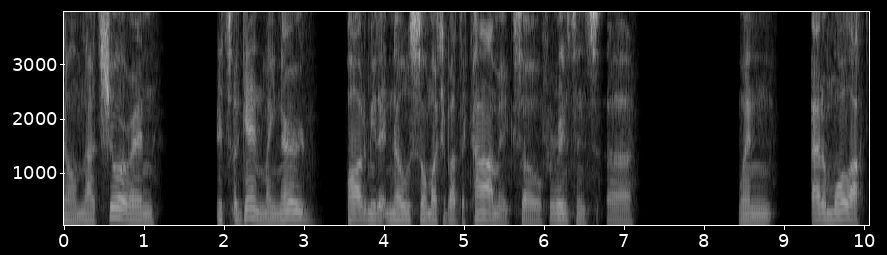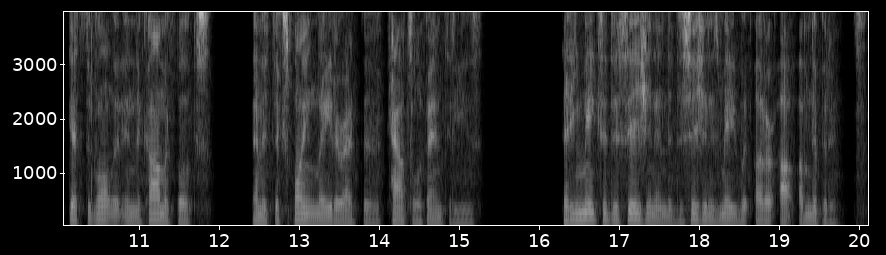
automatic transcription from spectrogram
know, I'm not sure. And it's again my nerd part of me that knows so much about the comic. So, for instance, uh, when Adam Warlock gets the gauntlet in the comic books, and it's explained later at the Council of Entities, that he makes a decision and the decision is made with utter omnipotence.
